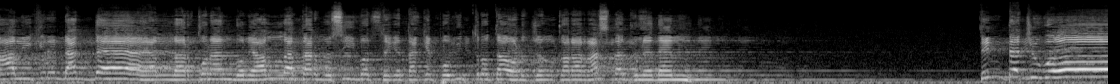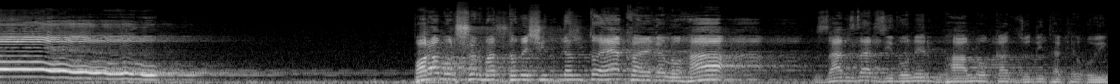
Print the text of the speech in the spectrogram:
মালিকের ডাক দেয়, আল্লাহর কোরআন বলে, আল্লাহ তার মুসিবত থেকে তাকে পবিত্রতা অর্জন করার রাস্তা খুলে দেন। তিনটা যুব পরামর্শের মাধ্যমে সিদ্ধান্ত এক হয়ে গেল, হা যার যার জীবনের ভালো কাজ যদি থাকে, ওই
